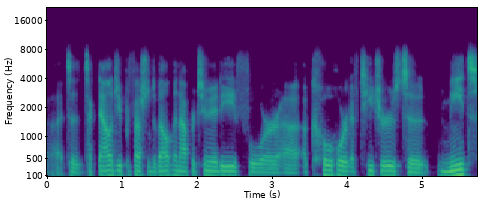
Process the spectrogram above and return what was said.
uh, it's a technology professional development opportunity for uh, a cohort of teachers to meet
